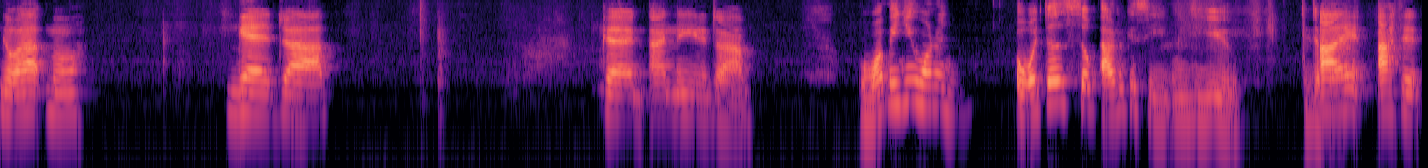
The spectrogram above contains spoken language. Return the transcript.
go out more, get a job. Good, I need a job. What made you want to? What does self advocacy mean to you? I I should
